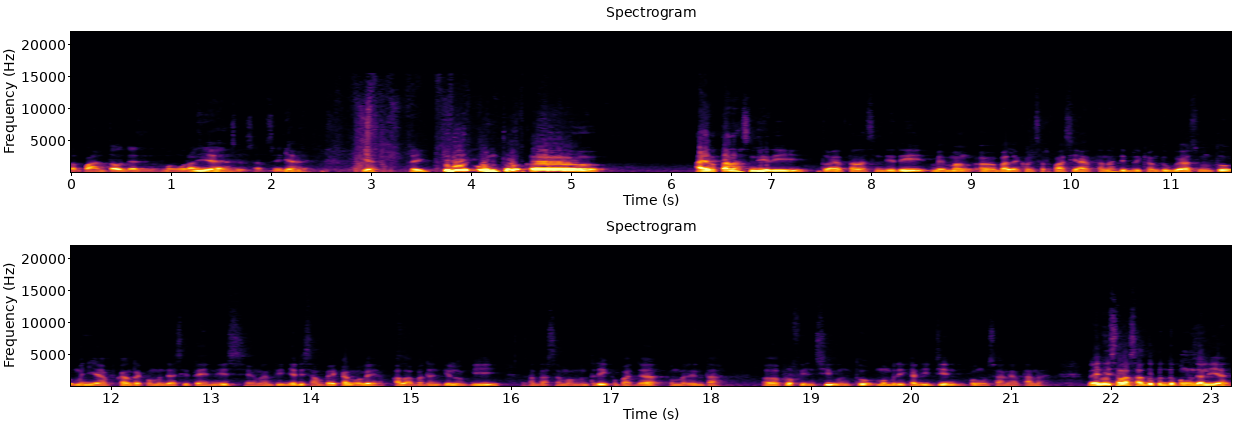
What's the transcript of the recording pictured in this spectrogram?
terpantau dan mengurangi yeah. laju subsidi. Ya. Yeah. Baik. Jadi untuk uh, air tanah sendiri untuk air tanah sendiri memang e, Balai Konservasi Air Tanah diberikan tugas untuk menyiapkan rekomendasi teknis yang nantinya disampaikan oleh Kepala Badan Geologi atas nama Menteri kepada pemerintah e, provinsi untuk memberikan izin pengusahaan air tanah. Nah ini salah satu bentuk pengendalian.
